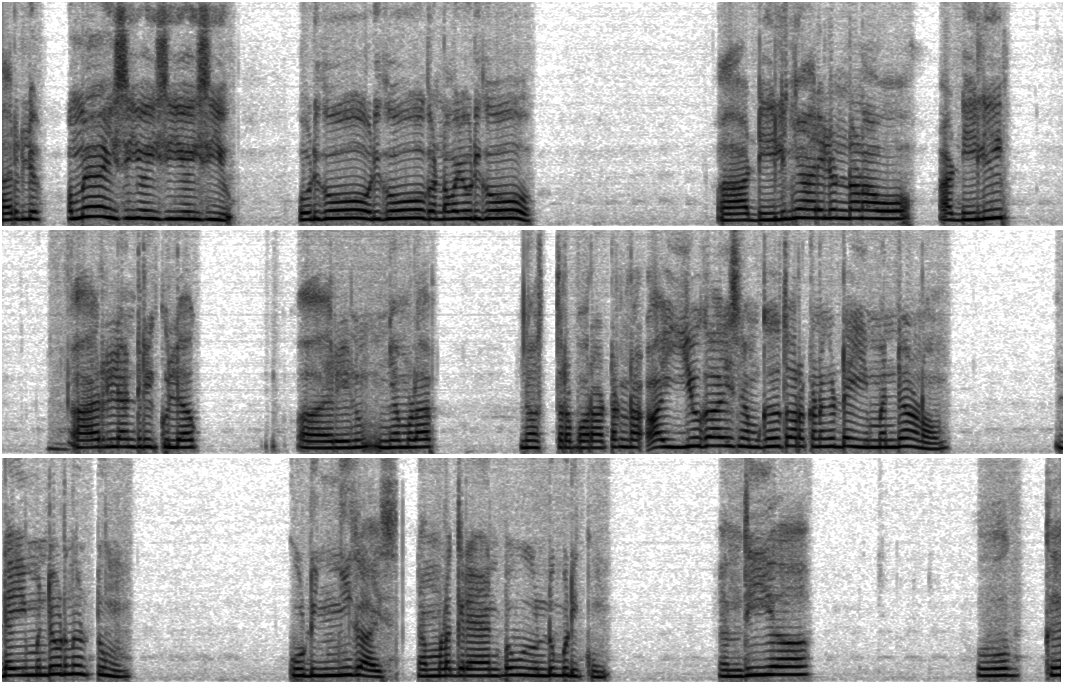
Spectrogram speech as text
ആരില്ല അമ്മ I see you I see you I see you ഓടിക്കോ ഓടിക്കോ. കണ്ണ വഴി ഓടിക്കോ. അടിയിൽ ഞാൻ ആരെങ്കിലും ഉണ്ടാണാവോ അടിയിൽ ആരില്ലാണ്ടിരിക്കില്ല ആരേലും നമ്മളെ നസ്ത്ര പൊറാട്ട ഉണ്ടോ അയ്യോ ഗായ്സ് നമുക്ക് ഇത് തുറക്കണമെങ്കിൽ ഡയമണ്ട് ആണോ? ഡയമണ്ട് ഇവിടെ കിട്ടും. കുടുങ്ങി ഗായ്സ് നമ്മളെ ഗ്രാൻഡ് വീണ്ടും പിടിക്കും. എന്ത് ചെയ്യാ? ഓക്കെ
